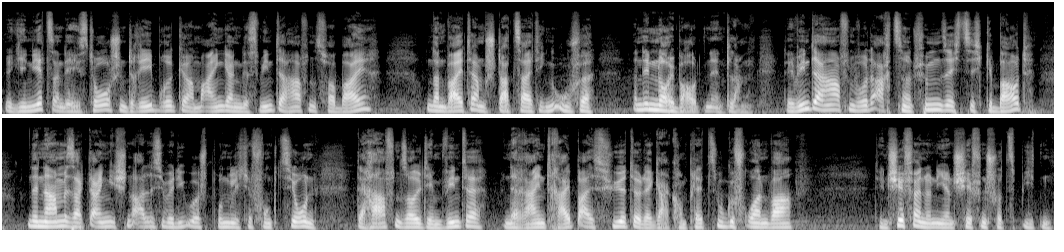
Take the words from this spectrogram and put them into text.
Wir gehen jetzt an der historischen Drehbrücke am Eingang des Winterhafens vorbei und dann weiter am stadtseitigen Ufer an den Neubauten entlang. Der Winterhafen wurde 1865 gebaut der Name sagt eigentlich schon alles über die ursprüngliche Funktion. Der Hafen sollte im Winter, wenn der Rhein Treibeis führte oder gar komplett zugefroren war, den Schiffern und ihren Schiffen Schutz bieten.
